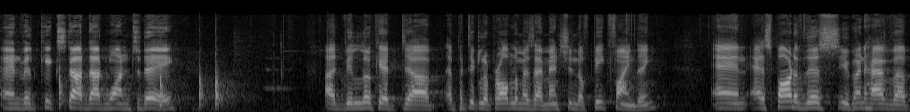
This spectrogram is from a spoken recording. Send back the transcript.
And we'll kickstart that one today uh, we'll look at uh, a particular problem, as I mentioned, of peak finding. And as part of this, you're going to have a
